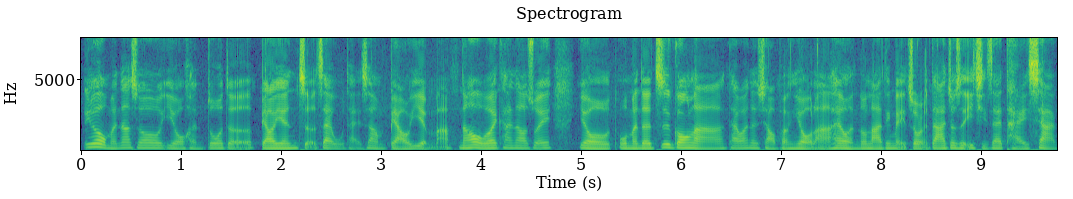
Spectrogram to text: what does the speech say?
因为我们那时候有很多的表演者在舞台上表演嘛，然后我会看到说，诶，有我们的志工啦，台湾的小朋友啦，还有很多拉丁美洲人，大家就是一起在台下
